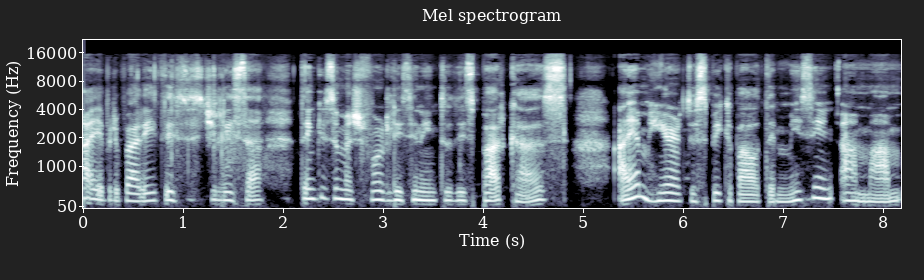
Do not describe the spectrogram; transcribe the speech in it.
Hi, everybody. This is Julissa. Thank you so much for listening to this podcast. I am here to speak about the missing uh, mom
